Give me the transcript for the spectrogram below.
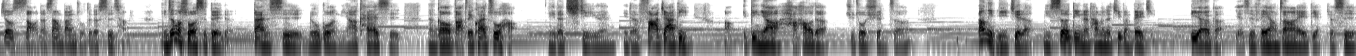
就少了上班族这个市场。你这么说是对的，但是如果你要开始能够把这块做好，你的起源、你的发家地啊，一定要好好的去做选择。当你理解了，你设定了他们的基本背景，第二个也是非常重要的一点，就是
